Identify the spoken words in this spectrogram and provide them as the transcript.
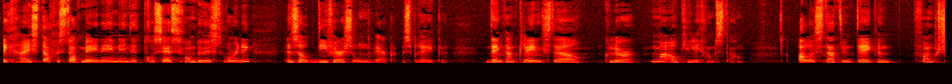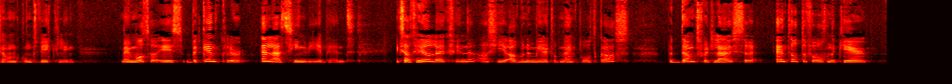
Ik ga je stap voor stap meenemen in dit proces van bewustwording en zal diverse onderwerpen bespreken. Denk aan kledingstijl, kleur, maar ook je lichaamstaal. Alles staat in teken van persoonlijke ontwikkeling. Mijn motto is: bekend kleur en laat zien wie je bent. Ik zou het heel leuk vinden als je je abonneert op mijn podcast. Bedankt voor het luisteren en tot de volgende keer.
